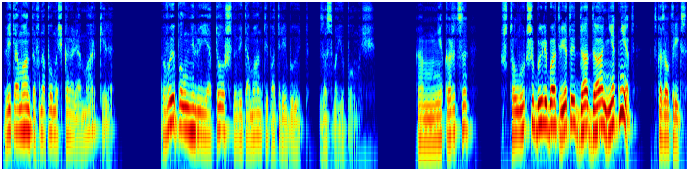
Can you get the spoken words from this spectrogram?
витамантов на помощь короля Маркеля? Выполню ли я то, что витаманты потребуют за свою помощь?» «А мне кажется, что лучше были бы ответы «да-да», «нет-нет», — сказал Трикс.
